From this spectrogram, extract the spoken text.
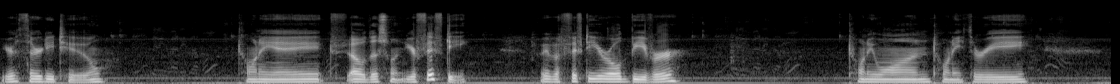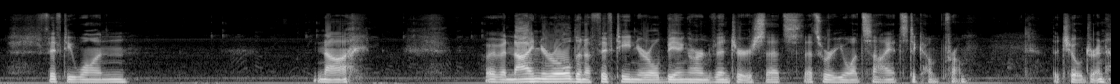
You're 32. 28. Oh, this one. You're 50. We have a 50 year old beaver. 21, 23, 51, 9. We have a 9 year old and a 15 year old being our inventors. That's, that's where you want science to come from. The children.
